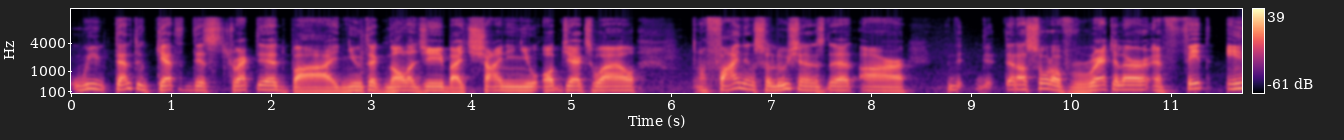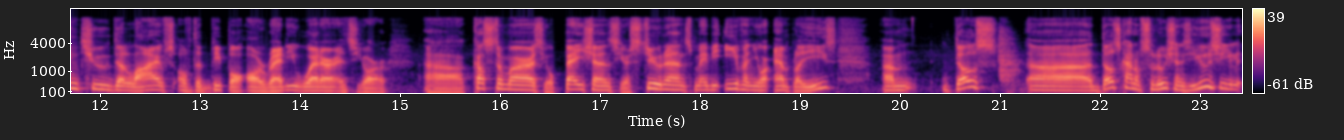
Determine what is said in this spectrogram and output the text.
we tend to get distracted by new technology, by shiny new objects, while finding solutions that are that are sort of regular and fit into the lives of the people already, whether it's your uh, customers, your patients, your students, maybe even your employees. Um, those uh, those kind of solutions usually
